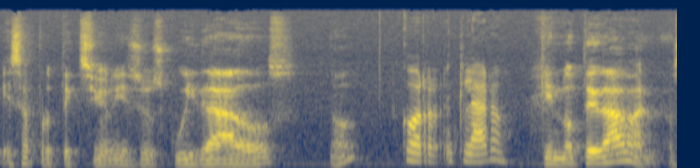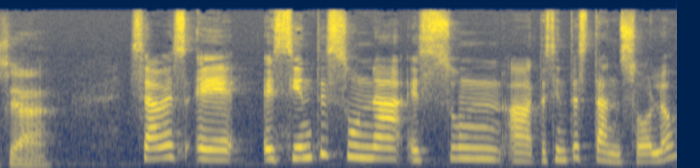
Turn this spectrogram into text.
esa protección y esos cuidados, ¿no? claro. Que no te daban. O sea, Sabes, eh, eh, sientes una, es un, ah, te sientes tan solo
